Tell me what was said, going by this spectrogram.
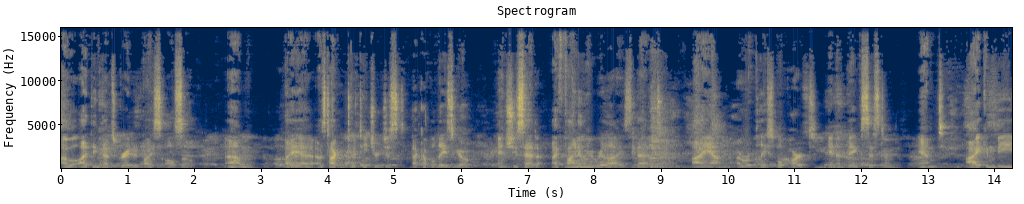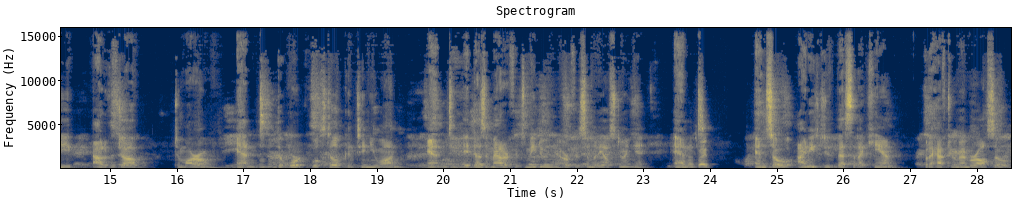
I will. I think that's great advice. Also, um, I uh, I was talking to a teacher just a couple days ago, and she said I finally realized that I am a replaceable part in a big system and I can be out of the job tomorrow and mm-hmm. the work will still continue on and it doesn't matter if it's me doing it or if it's somebody else doing it. And That's right. and so I need to do the best that I can but I have to remember also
